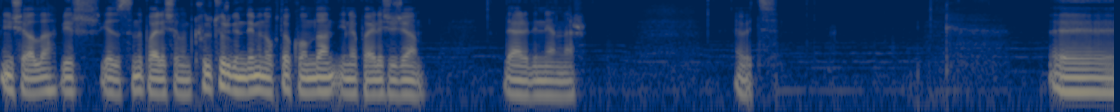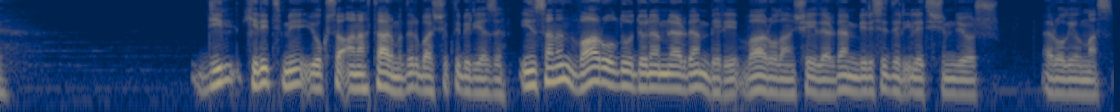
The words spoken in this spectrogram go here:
inşallah bir yazısını paylaşalım. Kültürgündemi.com'dan yine paylaşacağım değerli dinleyenler. Evet. Eee Dil kilit mi yoksa anahtar mıdır başlıklı bir yazı. İnsanın var olduğu dönemlerden beri var olan şeylerden birisidir iletişim diyor Erol Yılmaz.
